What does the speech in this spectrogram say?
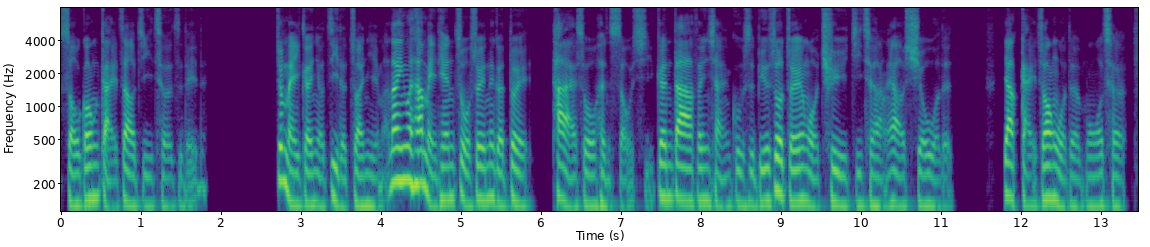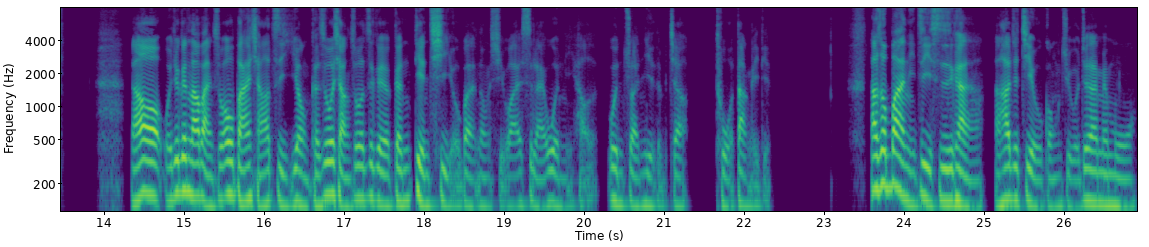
手工改造机车之类的。就每个人有自己的专业嘛。那因为他每天做，所以那个对。他来说很熟悉，跟大家分享一个故事。比如说，昨天我去机车行要修我的，要改装我的摩托车，然后我就跟老板说，我本来想要自己用，可是我想说这个跟电器有关的东西，我还是来问你好了，问专业的比较妥当一点。他说，不然你自己试试看啊。然后他就借我工具，我就在那边摸。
